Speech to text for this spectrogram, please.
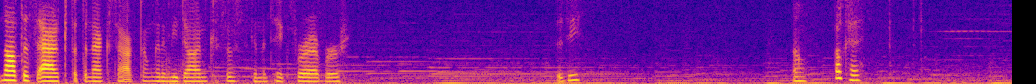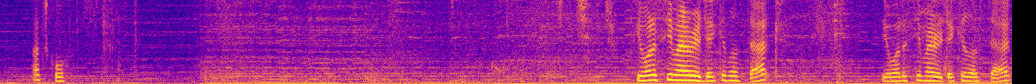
not this act, but the next act, I'm gonna be done because this is gonna take forever. Busy? Oh, okay. That's cool. You want to see my ridiculous deck? You want to see my ridiculous deck?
